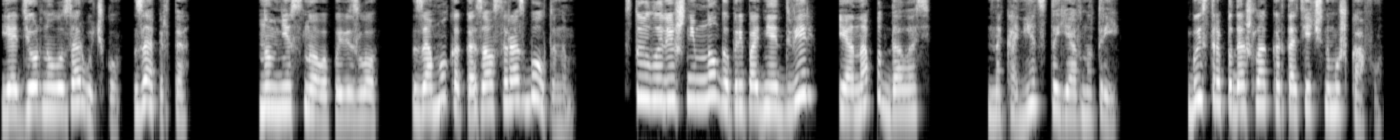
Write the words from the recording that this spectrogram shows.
Я дернула за ручку, заперта. Но мне снова повезло, замок оказался разболтанным. Стоило лишь немного приподнять дверь, и она поддалась. Наконец-то я внутри. Быстро подошла к картотечному шкафу.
